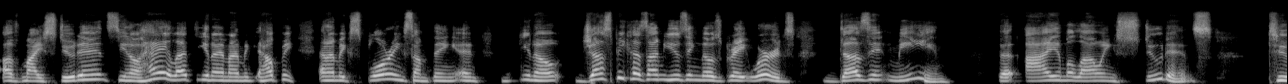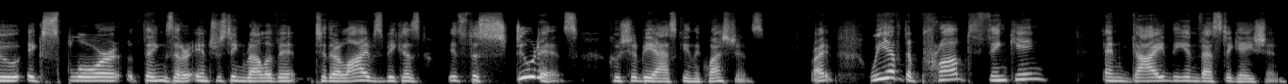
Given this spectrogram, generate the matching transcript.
of my students you know hey let you know and i'm helping and i'm exploring something and you know just because i'm using those great words doesn't mean that i am allowing students to explore things that are interesting relevant to their lives because it's the students who should be asking the questions right? We have to prompt thinking and guide the investigation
